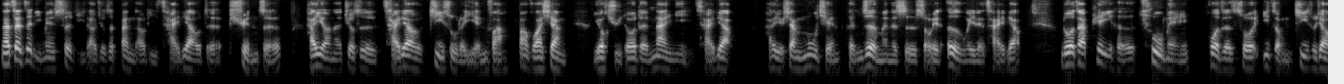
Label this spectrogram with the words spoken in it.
那在这里面涉及到就是半导体材料的选择，还有呢就是材料技术的研发，包括像有许多的纳米材料，还有像目前很热门的是所谓的二维的材料，如果再配合触媒或者说一种技术叫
